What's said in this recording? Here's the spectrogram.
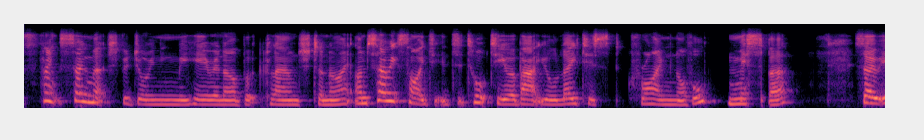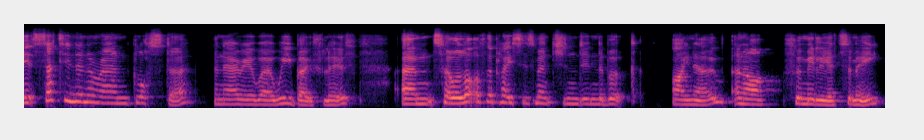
Thanks so much for joining me here in our book lounge tonight. I'm so excited to talk to you about your latest crime novel, Misper. So it's set in and around Gloucester, an area where we both live. Um, so a lot of the places mentioned in the book I know and are familiar to me.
